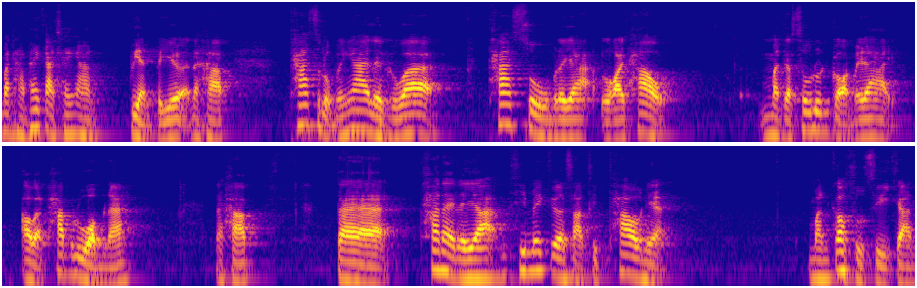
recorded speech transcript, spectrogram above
มันทำให้การใช้งานเปลี่ยนไปเยอะนะครับ ถ้าสรุปง่ายๆเลยคือว่าถ้าซูมระยะร้อยเท่า มันจะสู้รุ่นก่อนไม่ได้ เอาแบบภาพรวมนะนะครับ แต่ถ้าในระยะที่ไม่เกิน 30 เท่าเนี่ยมันก็สูสีกัน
